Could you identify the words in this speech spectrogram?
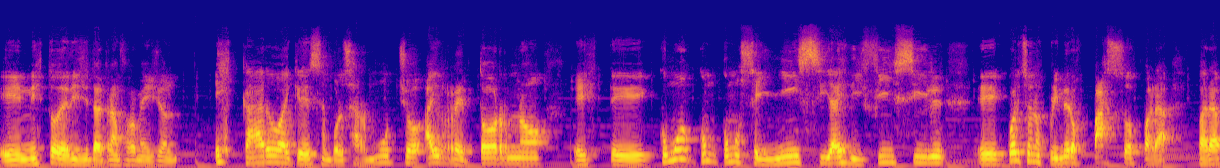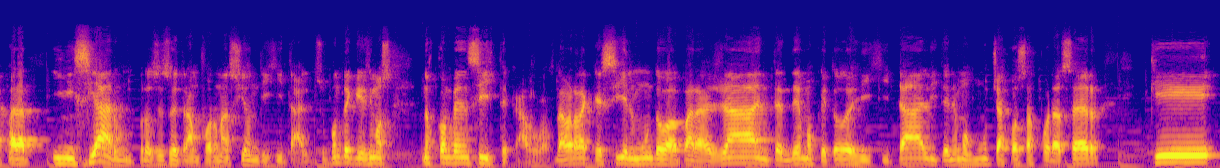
en esto de Digital Transformation? ¿Es caro? ¿Hay que desembolsar mucho? ¿Hay retorno? Este, ¿cómo, cómo, se inicia? ¿Es difícil? Eh, ¿Cuáles son los primeros pasos para, para, para, iniciar un proceso de transformación digital? Suponte que decimos, nos convenciste, Carlos. La verdad que sí, el mundo va para allá, entendemos que todo es digital y tenemos muchas cosas por hacer. ¿Qué,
